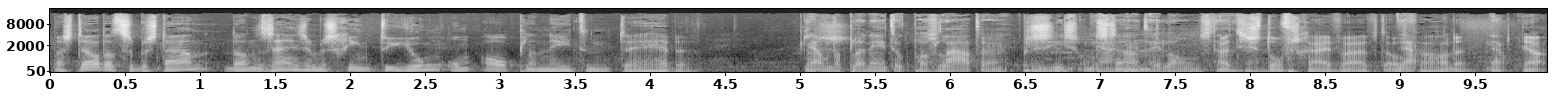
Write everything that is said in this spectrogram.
Maar stel dat ze bestaan, dan zijn ze misschien te jong om al planeten te hebben. Ja, omdat planeten ook pas later Precies ontstaan. Ja, ontstaan. Uit die stofschijven waar we het over Ja. hadden. Ja.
